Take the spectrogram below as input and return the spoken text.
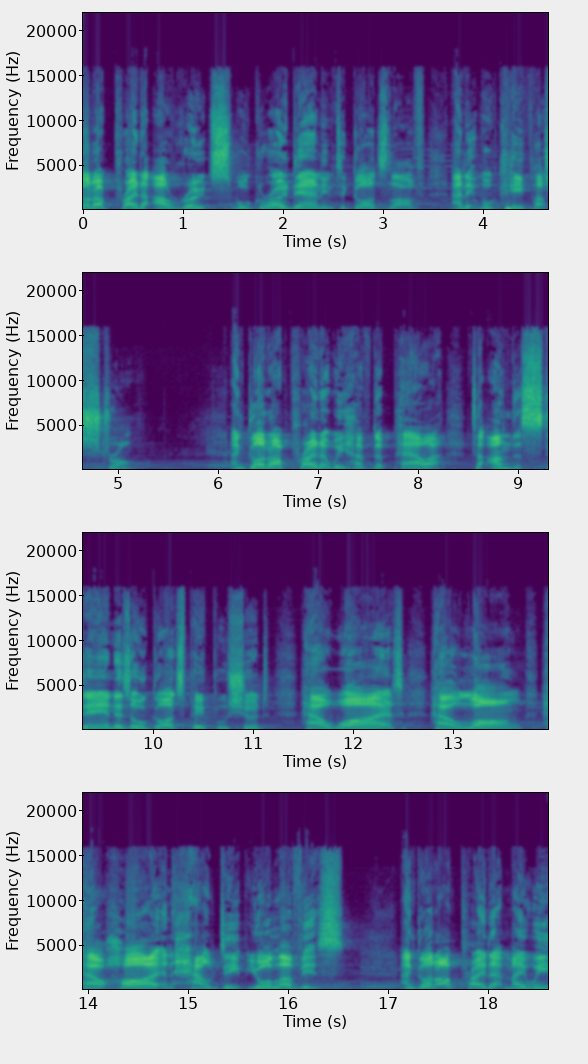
God, I pray that our roots will grow down into God's love and it will keep us strong. And God, I pray that we have the power to understand, as all God's people should, how wide, how long, how high, and how deep your love is. And God, I pray that may we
